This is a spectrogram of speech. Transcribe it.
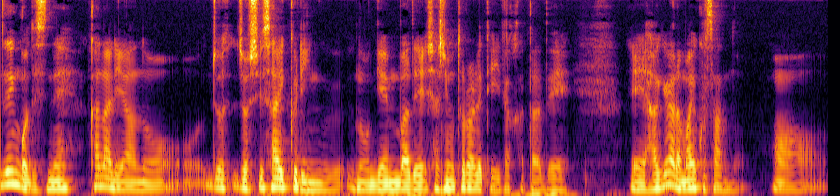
前後ですね、かなりあの、女子サイクリングの現場で写真を撮られていた方で、えー、萩原舞子さんの、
